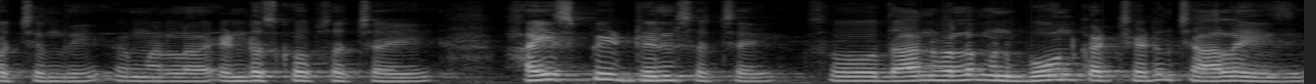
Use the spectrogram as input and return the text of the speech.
వచ్చింది మళ్ళీ ఎండోస్కోప్స్ వచ్చాయి హై స్పీడ్ డ్రిల్స్ వచ్చాయి. సో దానివల్ల మన బోన్ కట్ చేయడం చాలా ఈజీ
